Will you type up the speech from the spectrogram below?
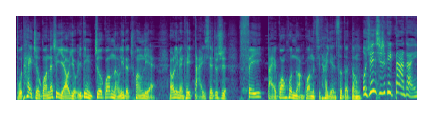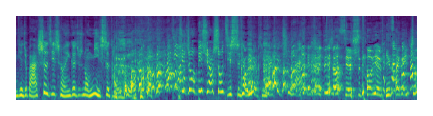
不太遮光，但是也要有一定遮光能力的窗帘，然后里面可以打一些就是非白光或暖光的其他颜色的灯。我觉得你其实可以大胆一点，就把它设计成一个就是那种密室逃脱，进去之后必须要收集十条乐评才可以出来，对，必须要写十条乐评才可以出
